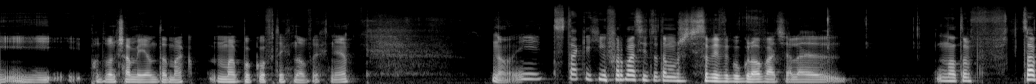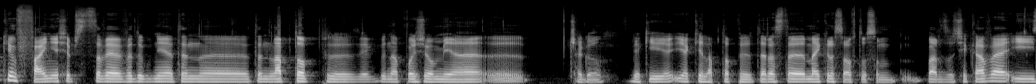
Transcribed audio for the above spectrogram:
i, i podłączamy ją do Mac, MacBooków tych nowych, nie? No i z takich informacji to tam możecie sobie wygooglować, ale no to całkiem fajnie się przedstawia według mnie ten, e, ten laptop e, jakby na poziomie e, czego? jakie, jakie laptopy, teraz te Microsoftu są bardzo ciekawe i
